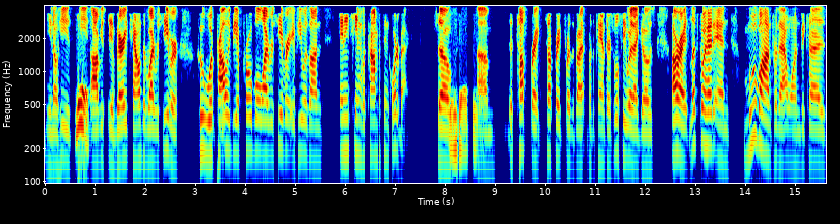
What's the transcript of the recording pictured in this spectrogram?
You know, he's yeah. he's obviously a very talented wide receiver who would probably be a Pro Bowl wide receiver if he was on any team with a competent quarterback. So um, a tough break, tough break for the for the Panthers. We'll see where that goes. All right, let's go ahead and move on for that one because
